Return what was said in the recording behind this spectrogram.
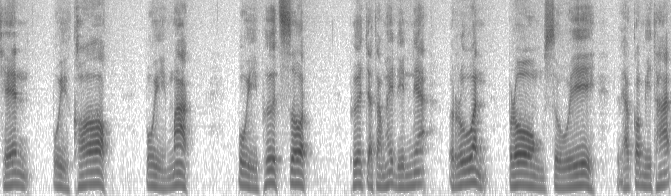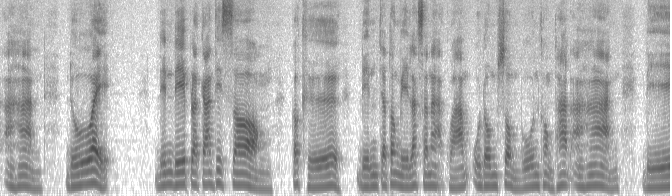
เช่น ปุ๋ยคอก ปุ๋ยหมัก ปุ๋ยพืชสด เพื่อจะทำให้ดินเนี้ยร่วนโปร่งสุย แล้วก็มีธาตุอาหารด้วย ดินดีประการที่สองก็คือ ดินจะต้องมีลักษณะความอุดมสมบูรณ์ของธาตุอาหารดี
